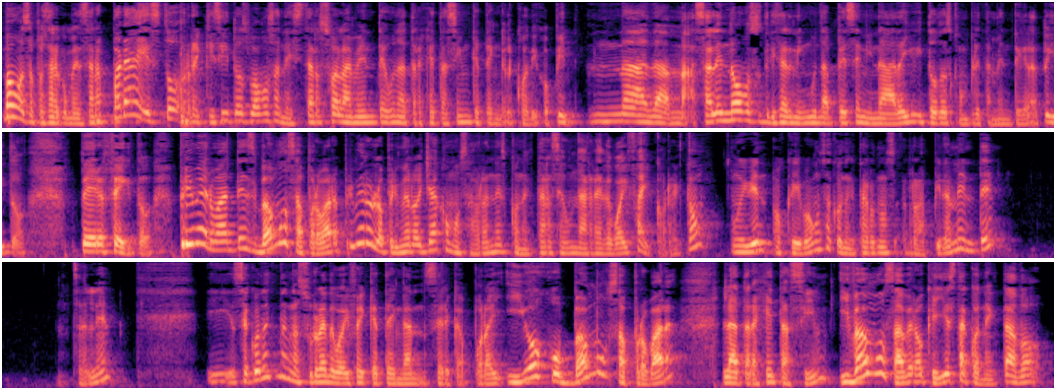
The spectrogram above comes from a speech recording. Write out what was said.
vamos a pasar a comenzar. Para esto, requisitos, vamos a necesitar solamente una tarjeta SIM que tenga el código PIN. Nada más, ¿sale? No vamos a utilizar ninguna PC ni nada de ello y todo es completamente gratuito. Perfecto. Primero, antes, vamos a probar. Primero, lo primero, ya como sabrán, es conectarse a una red de Wi-Fi, ¿correcto? Muy bien, ok, vamos a conectarnos rápidamente. ¿Sale? Y se conectan a su red de Wi-Fi que tengan cerca por ahí. Y ojo, vamos a probar la tarjeta SIM y vamos a ver, ok, ya está conectado.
